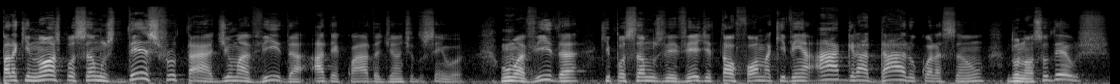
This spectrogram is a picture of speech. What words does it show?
para que nós possamos desfrutar de uma vida adequada diante do Senhor. Uma vida que possamos viver de tal forma que venha agradar o coração do nosso Deus.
